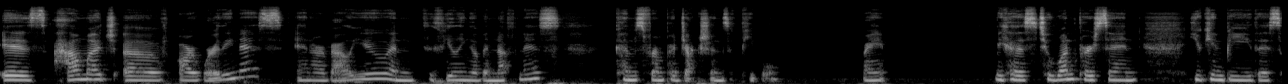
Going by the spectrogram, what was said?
is how much of our worthiness and our value and the feeling of enoughness comes from projections of people, right? Because to one person, you can be this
